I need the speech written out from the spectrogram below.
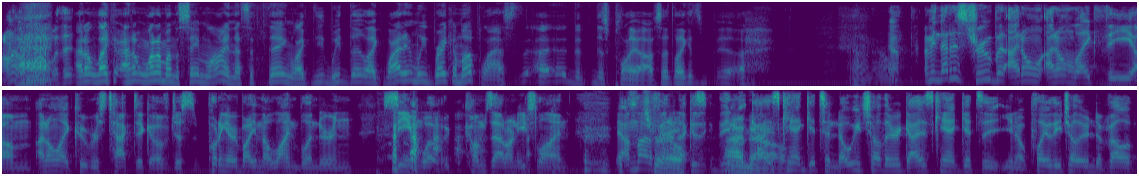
I don't have a problem with it. I don't like. I don't want him on the same line. That's the thing. Like we the, like, why didn't we break him up last uh, this playoffs? Like it's. Uh, I don't know. Yeah, I mean that is true, but I don't I don't like the um I don't like Cooper's tactic of just putting everybody in the line blender and seeing what comes out on each line. Yeah, I'm not a fan of that because you I know, guys can't get to know each other, guys can't get to you know play with each other and develop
